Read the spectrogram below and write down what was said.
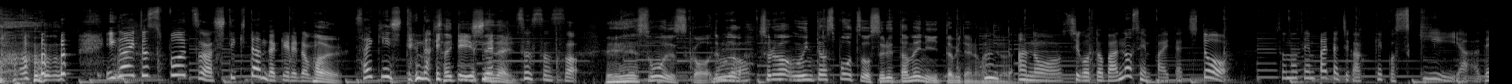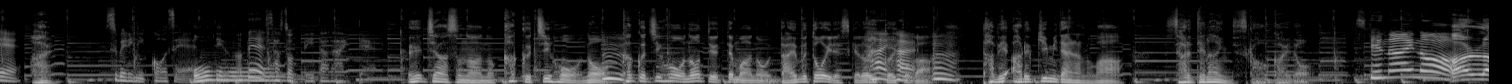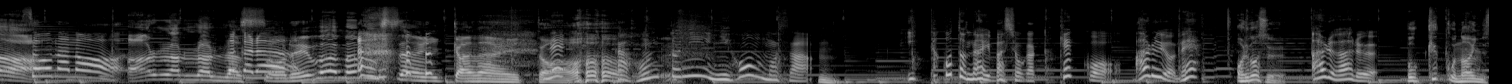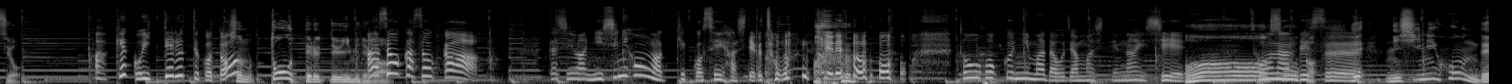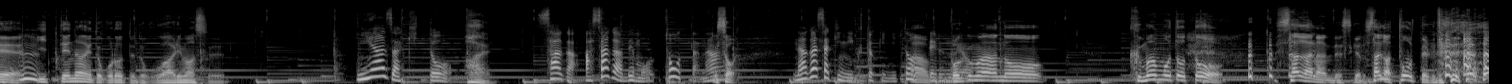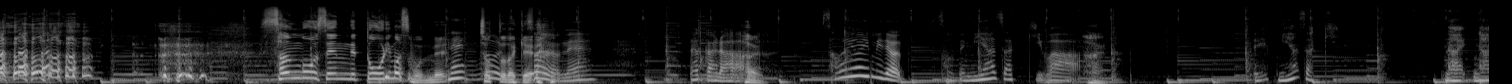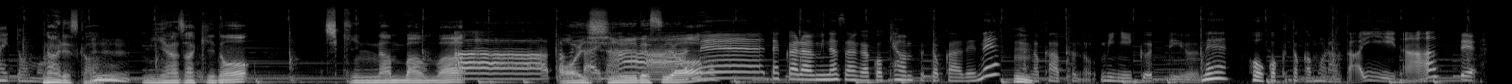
意外とスポーツはしてきたんだけれども、はい。最近してないっていうね。最近してない。そうそうそう、えー、そうですか。でもだそうよからそれはウィンタースポーツをするために行ったみたいなうん感じなの、あの仕事場の先輩たちとその先輩たちが結構スキーヤーではい。滑りに行こうぜっていうので誘っていただいてえじゃあそのあの各地方の、うん。各地方のって言ってもあのだいぶ遠いですけど、一個一個が、うん、食べ歩きみたいなのはされてないんですか北海道？してないの。あら。そうなの。あららら。それはマミさん行かないと、ね。が本当に日本もさうん、行ったことない場所が結構あるよね。あります？あるある。僕結構ないんですよあ結構行ってるってこと？その通ってるっていう意味では。あそうかそうか。私は西日本は結構制覇してると思うんだけれども。東北にまだお邪魔してないし。あーそうなんです。そうか。え西日本でうん。行ってないところってどこがあります、宮崎とはい。佐賀。あ佐賀でも通ったな。そう長崎に行くときに通ってるの僕もあの熊本と佐賀なんですけど 佐賀通ってる 3号線で通りますもんねねちょっとだけ。そうよね。だから、はい。そういう意味ではそうね宮崎ははい。え宮崎？ないないと思う。ないですか、うん。宮崎のチキン南蛮は美味しいですよ。ね。だから皆さんがこうキャンプとかでね、うん。あのカープの見に行くっていうね報告とかもらうとあいいなって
